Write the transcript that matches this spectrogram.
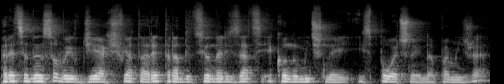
bezprecedensowej w dziejach świata retradycjonalizacji ekonomicznej i społecznej na Pamirze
